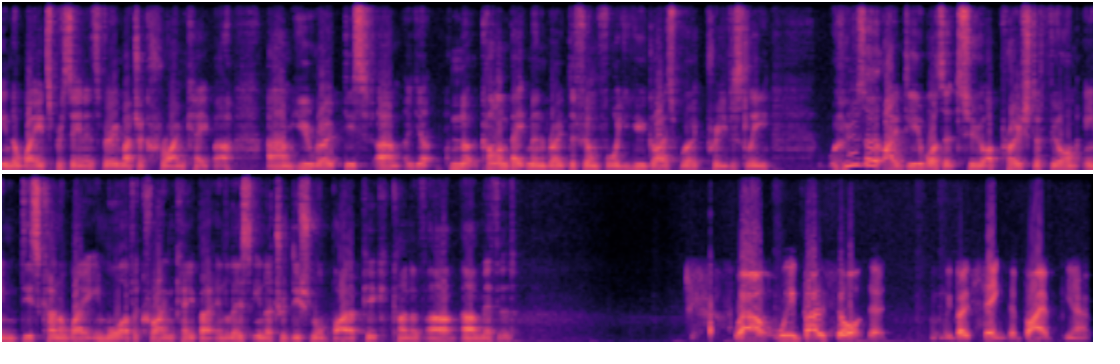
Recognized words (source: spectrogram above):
in the way it's presented. It's very much a crime caper. Um, you wrote this. Um, yeah, Colin Bateman wrote the film for you. You guys worked previously. Whose idea was it to approach the film in this kind of way, in more of a crime caper and less in a traditional biopic kind of uh, uh, method? Well, we both thought that we both think that bio, you know,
